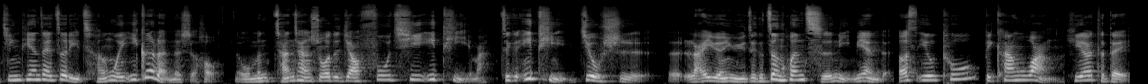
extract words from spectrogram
今天在这里成为一个人的时候，我们常常说的叫夫妻一体嘛。这个一体就是呃来源于这个证婚词里面的 “as you two become one here today”，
